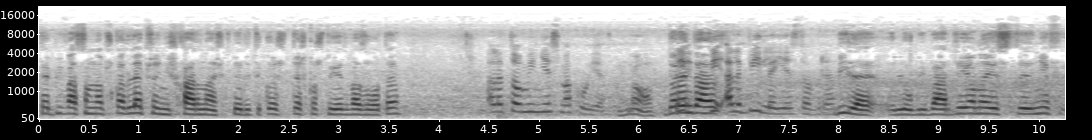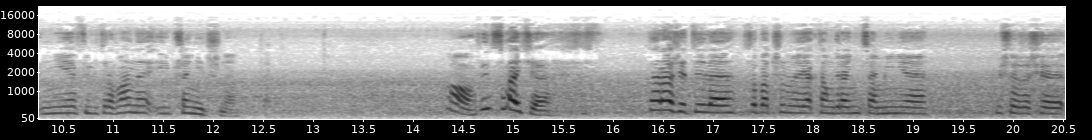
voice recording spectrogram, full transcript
te piwa są na przykład lepsze niż Harnaś, który tylko też kosztuje 2 zł. Ale to mi nie smakuje. No, Dorenda Bi, ale bile jest dobre. bile lubi bardziej. Ono jest y, nief- niefiltrowane i pszeniczne. Tak. O, więc słuchajcie, na razie tyle. Zobaczymy jak tam granica minie. Myślę, że się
